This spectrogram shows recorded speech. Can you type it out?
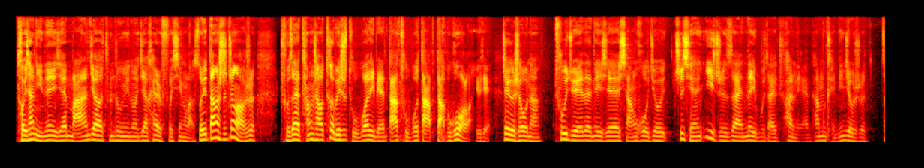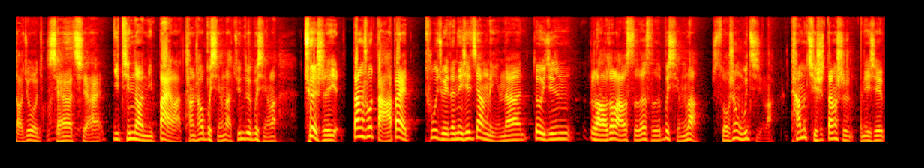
投降你那些马上就要蠢蠢欲动，就要开始复兴了。所以当时正好是处在唐朝，特别是吐蕃那边打吐蕃打打不过了，有点。这个时候呢，突厥的那些降户就之前一直在内部在串联，他们肯定就是早就想要起来，一听到你败了，唐朝不行了，军队不行了，确实也当初打败突厥的那些将领呢，都已经老的老，死的死的不行了，所剩无几了。他们其实当时那些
